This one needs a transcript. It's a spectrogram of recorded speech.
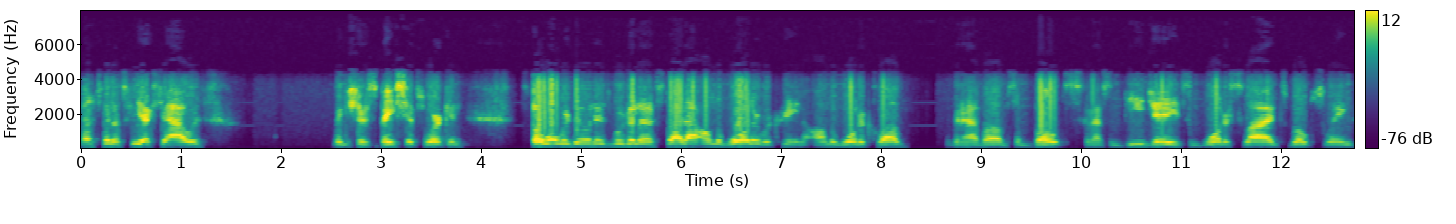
gotta spend a few extra hours making sure the spaceship's working. So what we're doing is we're gonna start out on the water. We're creating an on the water club. We're gonna have um, some boats. Gonna have some DJs, some water slides, rope swings.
